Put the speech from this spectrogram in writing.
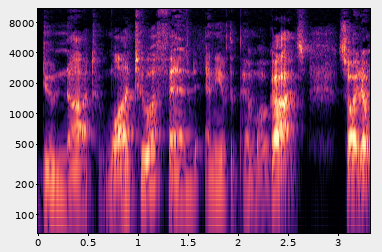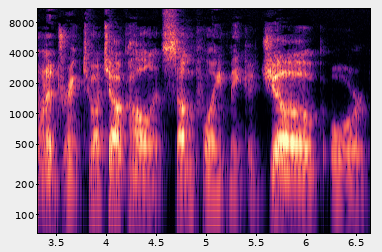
do not want to offend any of the pinball gods. So I don't want to drink too much alcohol and at some point make a joke or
